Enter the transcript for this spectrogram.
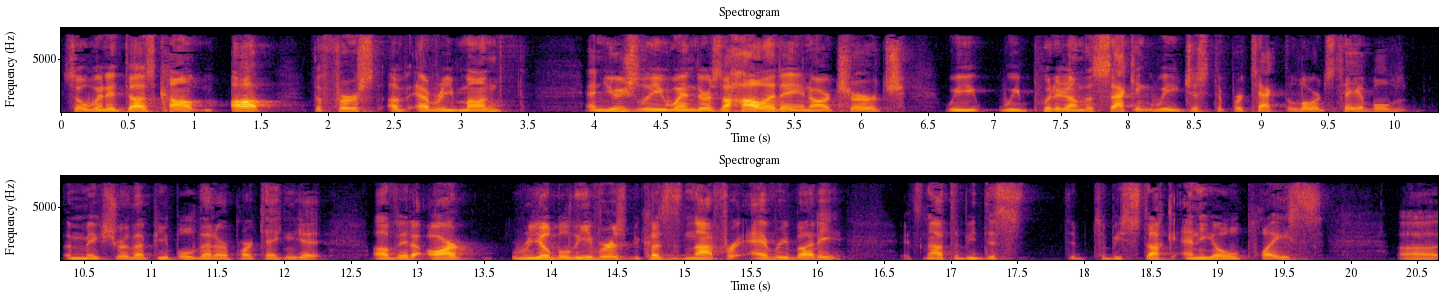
So when it does come up the first of every month, and usually when there's a holiday in our church, we, we put it on the second week just to protect the Lord's table and make sure that people that are partaking it of it are real believers because it's not for everybody. It's not to be dis, to, be stuck any old place. Uh,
